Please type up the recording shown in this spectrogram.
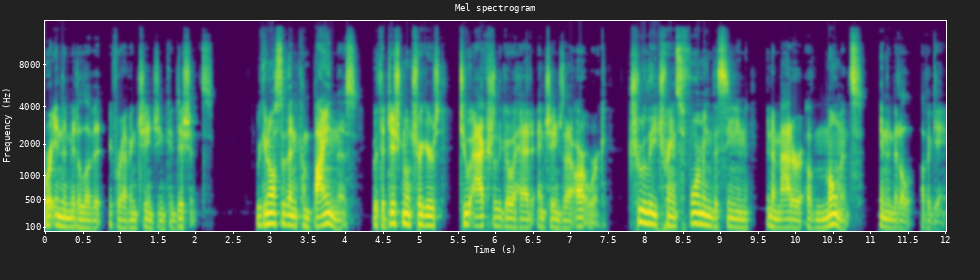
or in the middle of it if we're having changing conditions. We can also then combine this with additional triggers to actually go ahead and change that artwork, truly transforming the scene in a matter of moments in the middle of a game.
